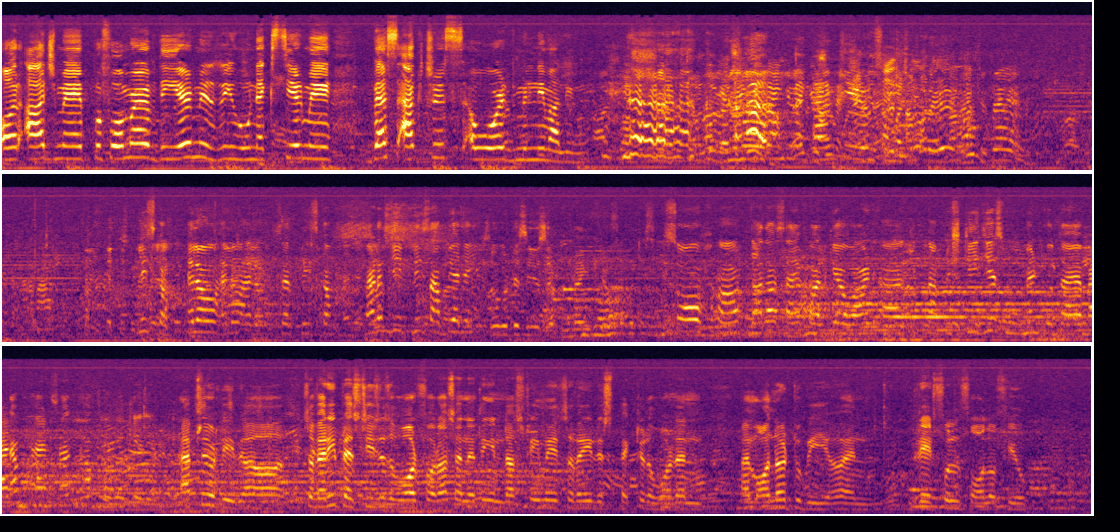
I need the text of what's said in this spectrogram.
और आज मैं परफॉर्मर ऑफ़ द ईयर मिल रही हूँ नेक्स्ट ईयर में बेस्ट एक्ट्रेस अवार्ड मिलने वाली हूँ please come hello hello hello sir please come madam ji please आप भी आ जाइए so good to see you sir thank you so Dada Saheb Phalke award कितना प्रेस्टिजियस मूवमेंट होता है मैडम एंड सर आप लोगों के लिए Absolutely. Uh, it's a very prestigious award for us, and I think industry में it's a very respected award, and I'm honored to be here and grateful for all of you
